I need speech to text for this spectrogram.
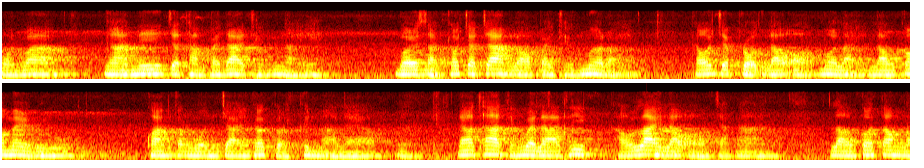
วลว่า งานนี้จะทำไปได้ถึงไหน บริษัทเขาจะจ้างเราไปถึงเมื่อไหร่ เขาจะปลดเราออกเมื่อไหร่ เราก็ไม่รู้ ความกังวลใจก็เกิดขึ้นมาแล้ว แล้วถ้าถึงเวลาที่เขาไล่เราออกจากงาน เราก็ต้องล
